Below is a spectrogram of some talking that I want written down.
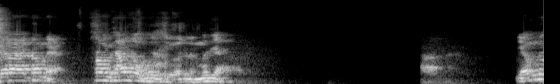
પેલા તમે થોડોક સાદો બોલજો એટલે મજા આવે. હા. એમને.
